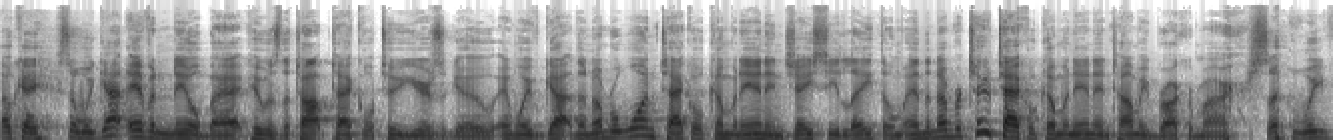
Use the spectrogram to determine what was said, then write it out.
Okay, so we got Evan Neal back, who was the top tackle two years ago, and we've got the number one tackle coming in in J.C. Latham, and the number two tackle coming in in Tommy Brockermeyer. So we've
